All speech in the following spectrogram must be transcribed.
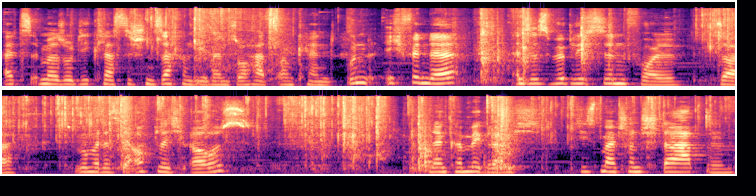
als immer so die klassischen Sachen, die man so hat und kennt. Und ich finde, es ist wirklich sinnvoll. So, jetzt holen wir das ja auch gleich raus. Und dann können wir gleich diesmal schon starten.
